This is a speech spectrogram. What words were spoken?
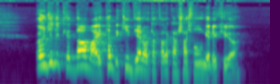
Öncelikle davayı tabii ki diğer ortaklara karşı açmamız gerekiyor.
